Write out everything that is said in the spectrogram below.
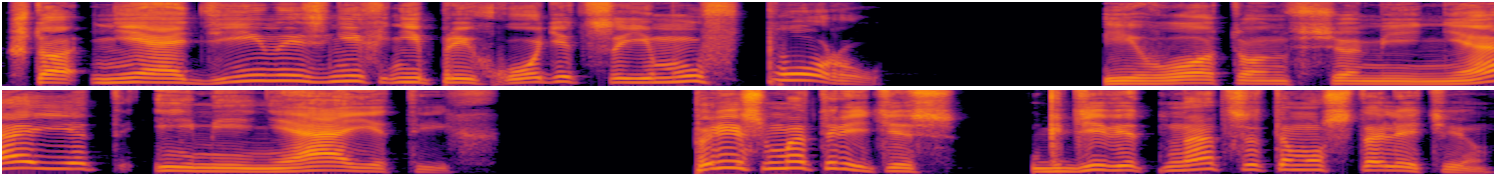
что ни один из них не приходится ему в пору. И вот он все меняет и меняет их. Присмотритесь к девятнадцатому столетию.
